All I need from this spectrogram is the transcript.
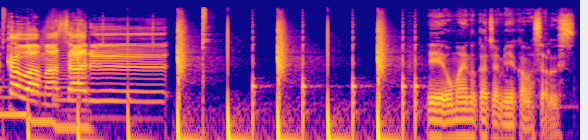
宮川まさるえーお前の母ちゃん宮川勝です。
